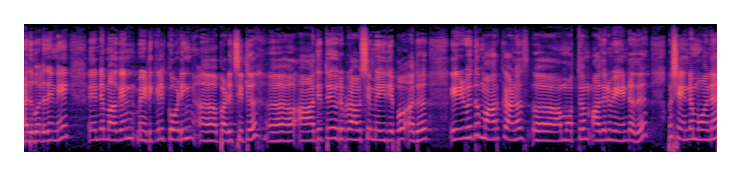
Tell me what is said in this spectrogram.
അതുപോലെ തന്നെ എന്റെ മകൻ മെഡിക്കൽ കോഡിംഗ് പഠിച്ചിട്ട് ആദ്യത്തെ ഒരു പ്രാവശ്യം എഴുതിയപ്പോൾ അത് എഴുപത് മാർക്കാണ് മൊത്തം അതിന് വേണ്ടത്. പക്ഷേ എന്റെ മോന്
